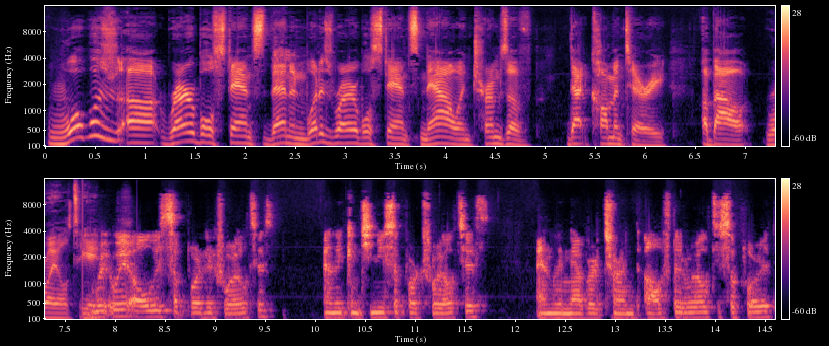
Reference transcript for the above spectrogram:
What was uh, Rarible's stance then, and what is Rarible's stance now in terms of that commentary about royalty? We, we always supported royalties, and we continue support royalties and we never turned off the royalty support.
